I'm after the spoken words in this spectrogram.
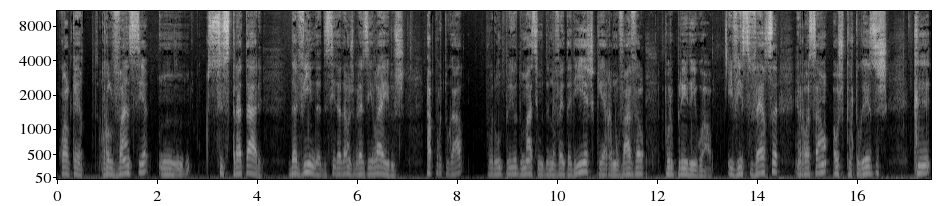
qualquer relevância hum, se se tratar da vinda de cidadãos brasileiros a Portugal por um período máximo de 90 dias, que é renovável por período igual, e vice-versa em relação aos portugueses que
